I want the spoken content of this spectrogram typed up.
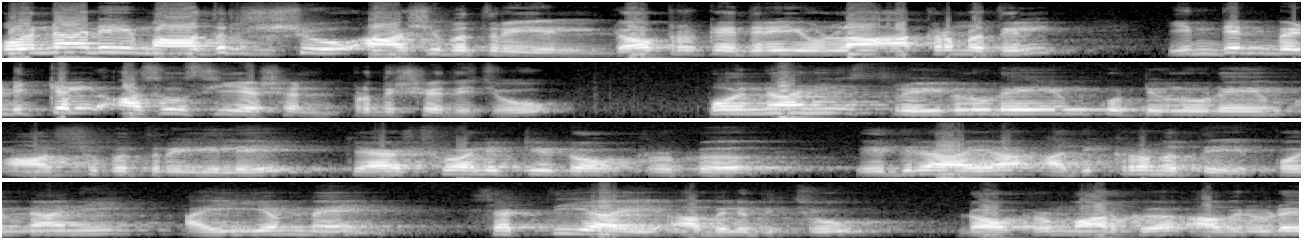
പൊന്നാനി മാതൃശിശു ആശുപത്രിയിൽ ഡോക്ടർക്കെതിരെയുള്ള ആക്രമണത്തിൽ ഇന്ത്യൻ മെഡിക്കൽ അസോസിയേഷൻ പ്രതിഷേധിച്ചു. പൊന്നാനി സ്ത്രീകളുടെയും കുട്ടികളുടെയും ആശുപത്രിയിലെ കാഷ്വാലിറ്റി ഡോക്ടർക്ക് എതിരായ അതിക്രമത്തെ പൊന്നാനി ഐ ശക്തിയായി അപലപിച്ചു. ഡോക്ടർമാർക്ക് അവരുടെ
